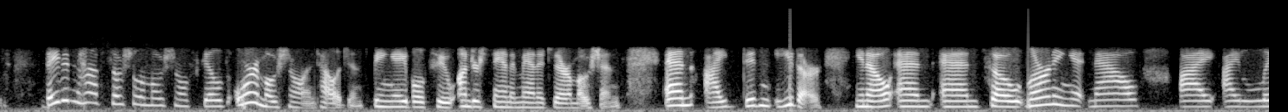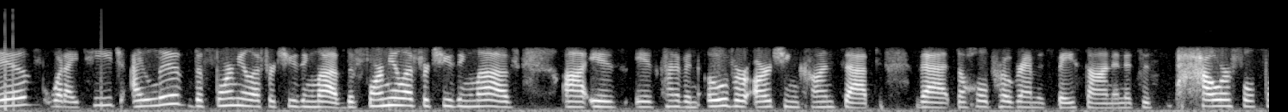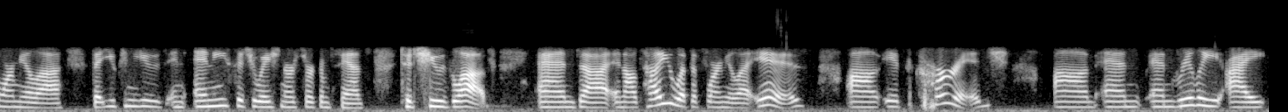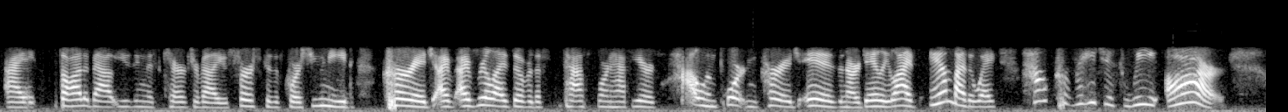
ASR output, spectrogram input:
they didn't have social emotional skills or emotional intelligence being able to understand and manage their emotions. And i didn't either you know and and so learning it now i i live what i teach. I live the formula for choosing love. The formula for choosing love uh, is is kind of an overarching concept that the whole program is based on, and it's this powerful formula that you can use in any situation or circumstance to choose love. And uh, and I'll tell you what the formula is. Uh, it's courage, um, and and really I I thought about using this character value first because, of course, you need courage. I've, I've realized over the past four and a half years how important courage is in our daily lives. And by the way, how courageous we are.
